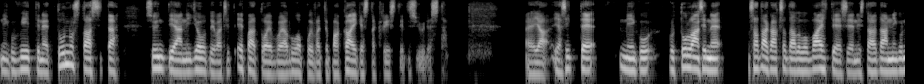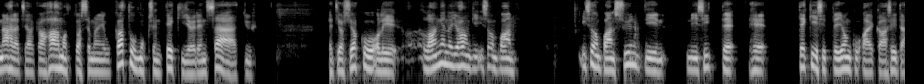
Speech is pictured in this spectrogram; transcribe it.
niin kuin viittineet tunnustaa sitä syntiään, niin joutuivat sitten epätoivoa ja luopuivat jopa kaikesta kristillisyydestä. Ja, ja sitten niin kuin, kun tullaan sinne 100-200-luvun vaihteeseen, niin sitä aletaan niin nähdä, että se alkaa hahmottua semmoinen niin katumuksen tekijöiden sääty. Että jos joku oli langennut johonkin isompaan, isompaan syntiin, niin sitten he teki sitten jonkun aikaa sitä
